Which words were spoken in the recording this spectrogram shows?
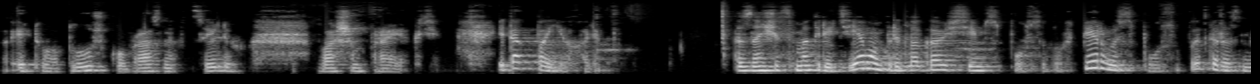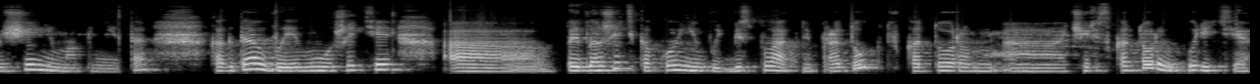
эту обложку в разных целях в вашем проекте. Итак, поехали. Значит, смотрите, я вам предлагаю 7 способов. Первый способ – это размещение магнита, когда вы можете а, предложить какой-нибудь бесплатный продукт, в котором, а, через который вы будете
